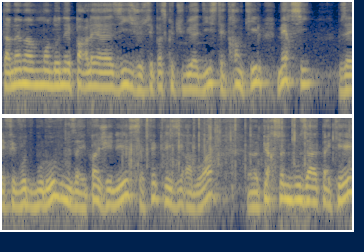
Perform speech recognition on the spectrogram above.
Tu as même à un moment donné parlé à Aziz, je ne sais pas ce que tu lui as dit, c'était tranquille. Merci. Vous avez fait votre boulot, vous ne nous avez pas gêné, ça fait plaisir à voir. Euh, personne ne vous a attaqué.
